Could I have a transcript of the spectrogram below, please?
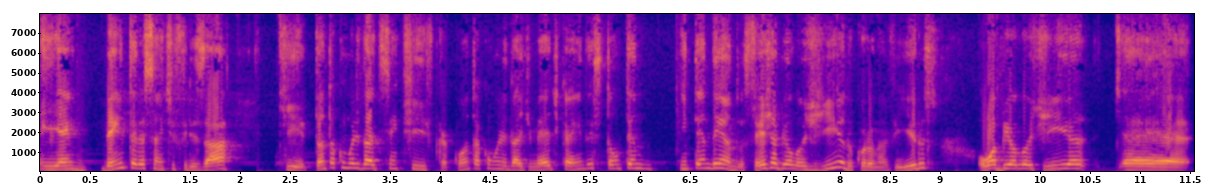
E é bem interessante frisar que tanto a comunidade científica quanto a comunidade médica ainda estão tendo, entendendo, seja a biologia do coronavírus ou a biologia é,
